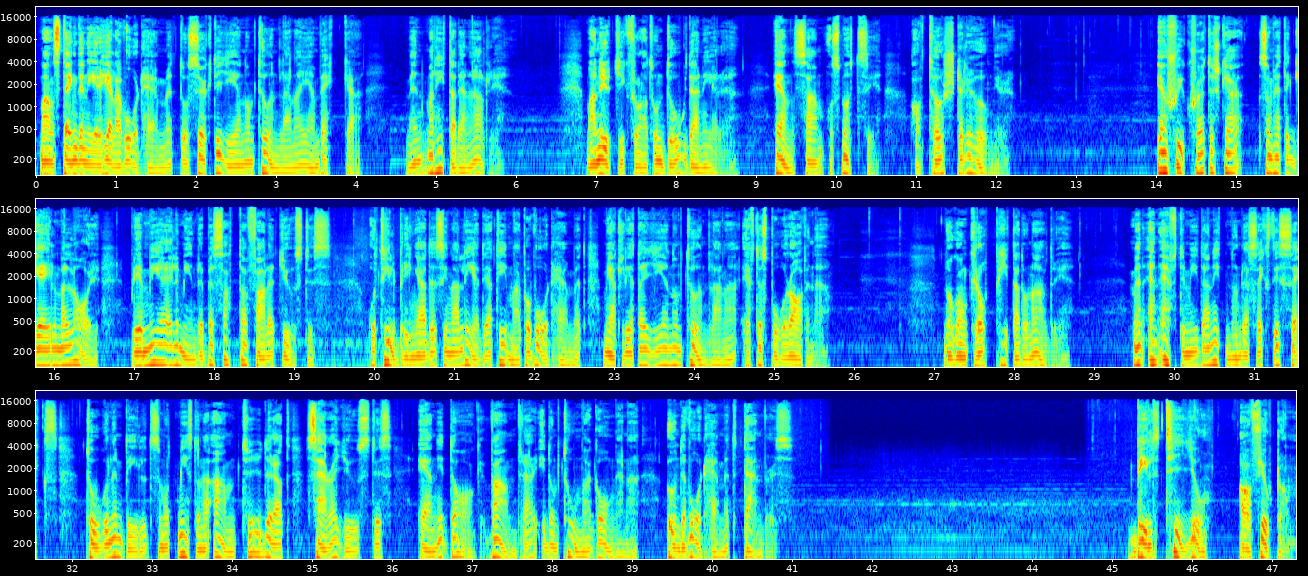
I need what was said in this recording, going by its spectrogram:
Man stängde ner hela vårdhemmet och sökte igenom tunnlarna i en vecka, men man hittade henne aldrig. Man utgick från att hon dog där nere, ensam och smutsig, av törst eller hunger. En sjuksköterska som hette Gail Malloy blev mer eller mindre besatt av fallet Justice och tillbringade sina lediga timmar på vårdhemmet med att leta igenom tunnlarna efter spår av henne. Någon kropp hittade hon aldrig. Men en eftermiddag 1966 tog hon en bild som åtminstone antyder att Sarah Justice än idag vandrar i de tomma gångarna under vårdhemmet Danvers. Bild 10 av 14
